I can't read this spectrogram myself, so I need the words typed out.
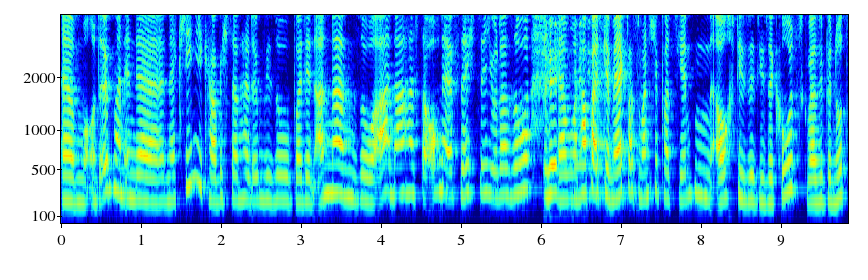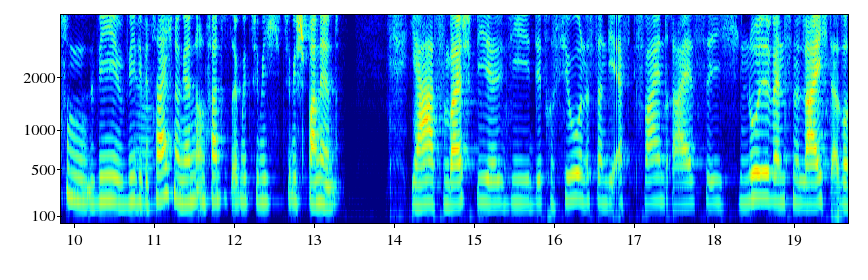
Ähm, und irgendwann in der, in der Klinik habe ich dann halt irgendwie so bei den anderen so, ah, na, hast du auch eine F60 oder so? ähm, und habe halt gemerkt, dass manche Patienten auch diese, diese Codes quasi benutzen wie, wie ja. die Bezeichnungen und fand es irgendwie ziemlich, ziemlich spannend. Ja, zum Beispiel die Depression ist dann die F32 0, wenn es eine leichte, also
